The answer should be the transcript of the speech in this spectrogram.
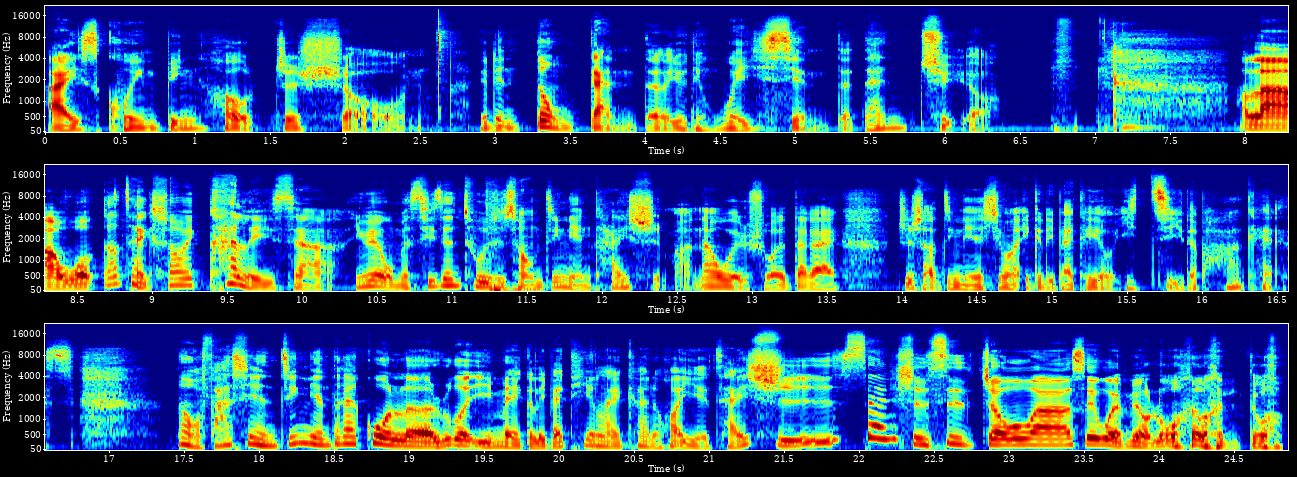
Ice Queen 冰后这首有点动感的、有点危险的单曲哦。好啦，我刚才稍微看了一下，因为我们 Season Two 是从今年开始嘛，那我也说大概至少今年希望一个礼拜可以有一集的 Podcast。那我发现今年大概过了，如果以每个礼拜天来看的话，也才十三十四周啊，所以我也没有落后很多。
